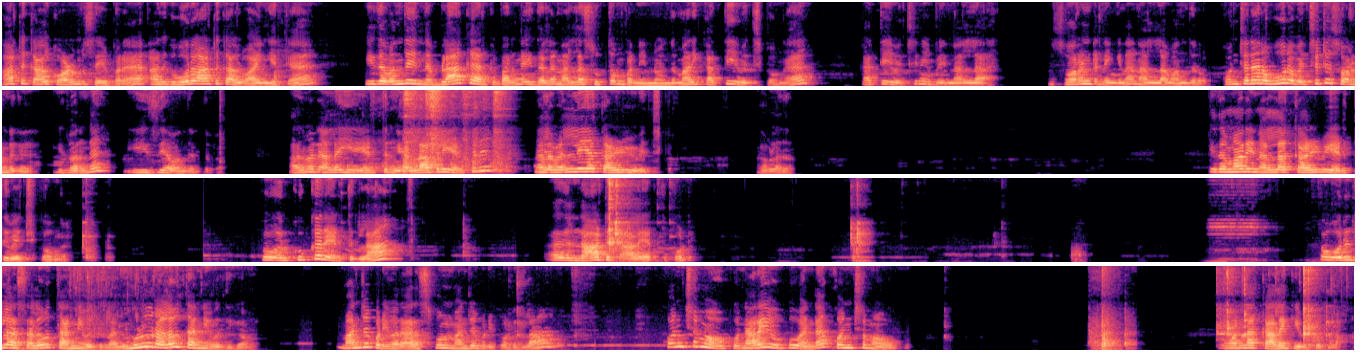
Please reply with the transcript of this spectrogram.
ஆட்டுக்கால் குழம்பு செய்ய போகிறேன் அதுக்கு ஒரு ஆட்டுக்கால் வாங்கியிருக்கேன். இதை வந்து இந்த பிளாக்காக இருக்குது பாருங்கள் இதெல்லாம் நல்லா சுத்தம் பண்ணிடணும். இந்த மாதிரி கத்தியை வச்சுக்கோங்க. கத்தியை வச்சு நீ இப்படி நல்லா சுரண்டுனீங்கன்னா நல்லா வந்துடும் கொஞ்ச நேரம் ஊற வச்சுட்டு சுரண்டுங்க. இது பாருங்க ஈஸியாக வந்துடுது அது மாதிரி நல்லா எடுத்துருங்க. எல்லாத்துலேயும் எடுத்துட்டு நல்லா வெள்ளையாக கழுவி வச்சுக்கோ. அவ்வளோதான் இதை மாதிரி நல்லா கழுவி எடுத்து வச்சுக்கோங்க. இப்போ ஒரு குக்கர் எடுத்துக்கலாம். அது இந்த ஆட்டு காலை எடுத்து போட்டு இப்போ ஒரு கிளாஸ் அளவு தண்ணி ஊற்றிக்கலாம் அது முழுகிற அளவு தண்ணி ஊற்றிக்கும் மஞ்சப்பொடி ஒரு அரை ஸ்பூன் மஞ்சப்பொடி போட்டுக்கலாம். கொஞ்சமாக உப்பு நிறைய உப்பு வேண்டாம் கொஞ்சமாக உப்பு. ஒன்றா கலக்கி விட்டுக்கலாம்.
